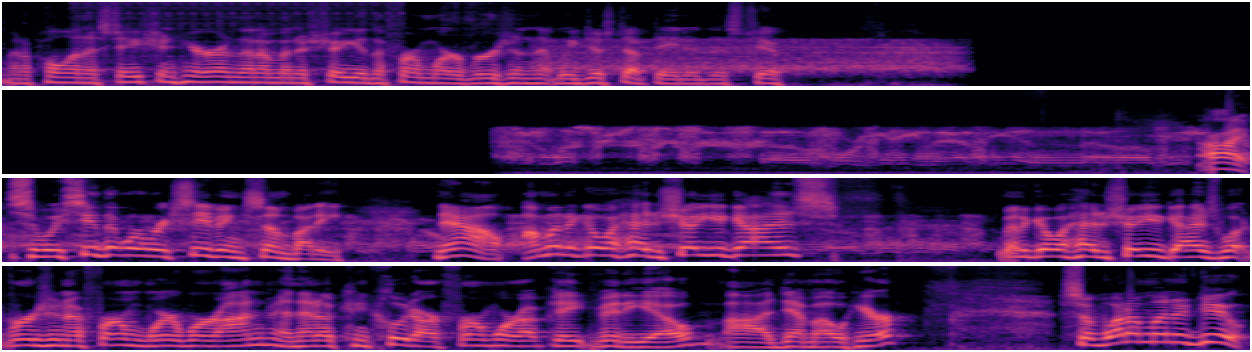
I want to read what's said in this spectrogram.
I'm going to pull in a station here and then I'm going to show you the firmware version that we just updated this to. All right, so we see that we're receiving somebody. Now, I'm gonna go ahead and show you guys, I'm gonna go ahead and show you guys what version of firmware we're on, and that'll conclude our firmware update video uh, demo here. So what I'm gonna do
